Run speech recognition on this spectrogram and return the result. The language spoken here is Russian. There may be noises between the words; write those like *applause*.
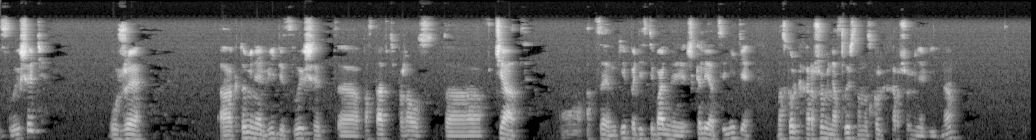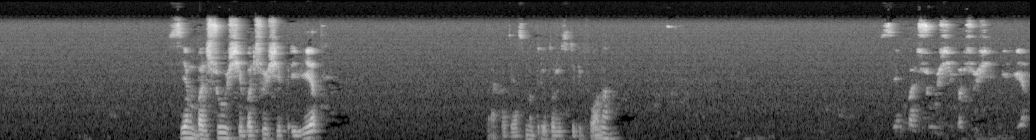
слышать уже. А кто меня видит, слышит, э, поставьте, пожалуйста, в чат э, оценки по десятибальной шкале. Оцените, насколько хорошо меня слышно, насколько хорошо меня видно. Всем большущий, большущий привет. Так, вот я смотрю тоже с телефона. Всем большущий, большущий привет.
